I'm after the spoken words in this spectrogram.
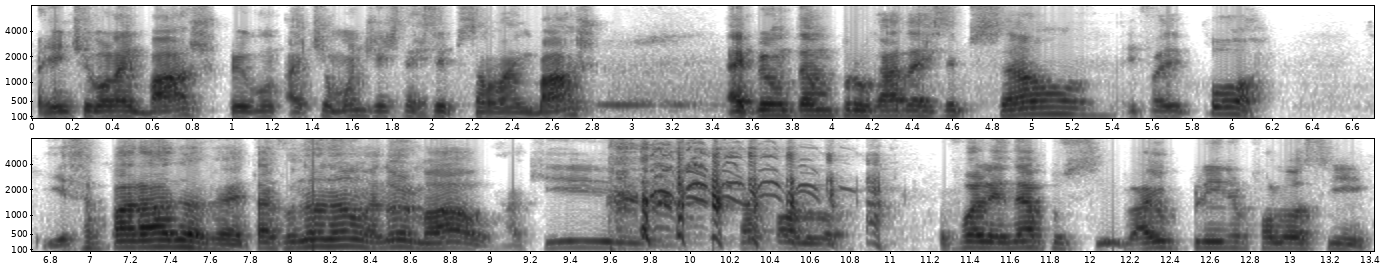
a gente chegou lá embaixo, pergun... aí tinha um monte de gente na recepção lá embaixo, Aí perguntamos pro cara da recepção e falei, pô, e essa parada, velho? Tá, ele falou, não, não, é normal. Aqui cara falou. Eu falei, não é possível. Aí o Plínio falou assim:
